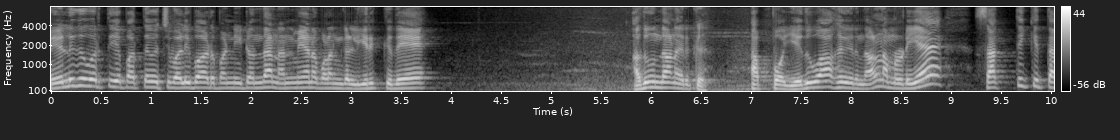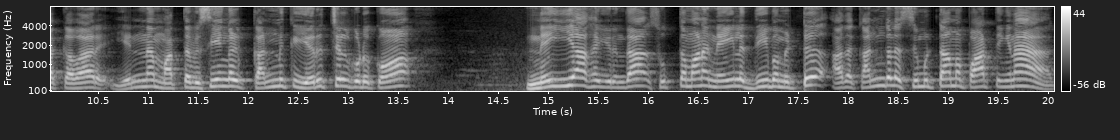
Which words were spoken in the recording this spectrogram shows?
மெழுகுவர்த்தியை பற்ற வச்சு வழிபாடு பண்ணிட்டு வந்தால் நன்மையான பலன்கள் இருக்குதே. அதுவும் தானே இருக்குது அப்போது எதுவாக இருந்தாலும் நம்மளுடைய சக்திக்கு தக்கவாறு என்ன மற்ற விஷயங்கள் கண்ணுக்கு எரிச்சல் கொடுக்கும் நெய்யாக இருந்தால் சுத்தமான நெய்யில் தீபமிட்டு அதை கண்களை சிமிட்டாமல் பார்த்தீங்கன்னா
